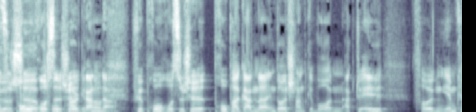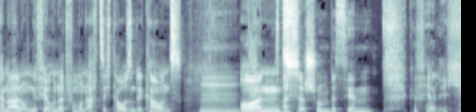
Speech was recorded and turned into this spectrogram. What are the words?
Pro-russische pro-russische Propaganda. Genau, für pro-russische Propaganda in Deutschland geworden. Aktuell folgen ihrem Kanal ungefähr 185.000 Accounts. Und Das ist ja schon ein bisschen gefährlich.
